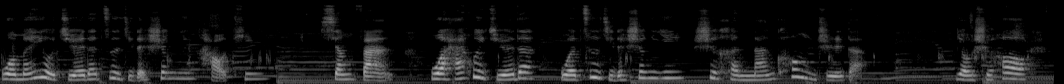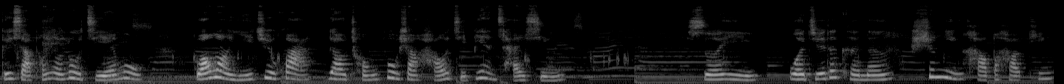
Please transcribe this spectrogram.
我没有觉得自己的声音好听，相反，我还会觉得我自己的声音是很难控制的。有时候给小朋友录节目，往往一句话要重复上好几遍才行。所以，我觉得可能声音好不好听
